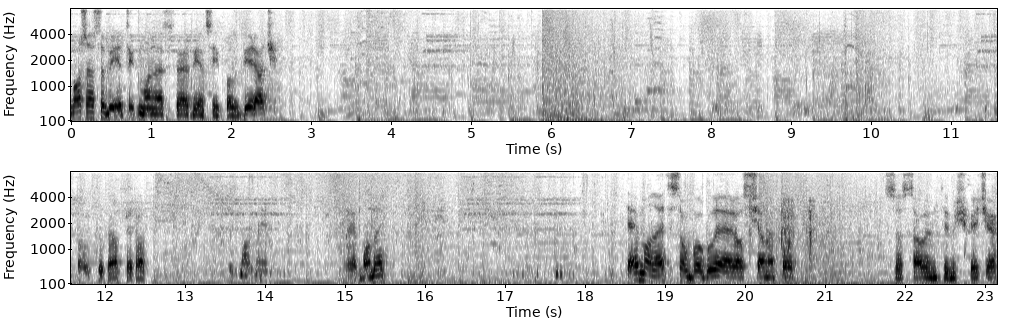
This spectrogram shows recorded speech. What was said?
można sobie tych monet trochę więcej pozbierać. Dobra, teraz mamy trochę monet. Te monety są w ogóle rozsiane po za całym tym świecie.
